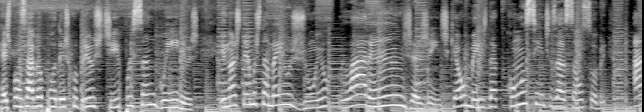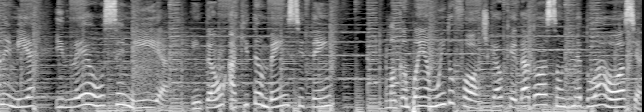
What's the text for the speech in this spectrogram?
responsável por descobrir os tipos sanguíneos. E nós temos também o junho laranja, gente, que é o mês da conscientização sobre anemia e leucemia. Então, aqui também se tem uma campanha muito forte, que é o que? Da doação de medula óssea.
